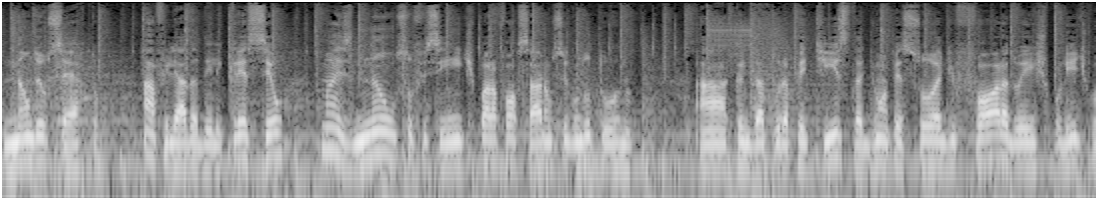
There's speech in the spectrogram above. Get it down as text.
Não deu certo. A afilhada dele cresceu, mas não o suficiente para forçar um segundo turno. A candidatura petista de uma pessoa de fora do eixo político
